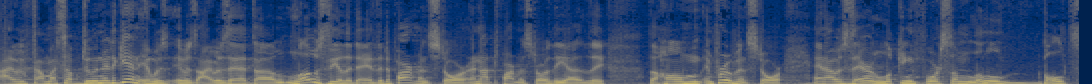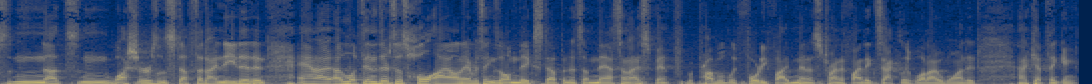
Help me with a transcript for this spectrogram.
I found myself doing it again. It was, it was. I was at uh, Lowe's the other day, the department store, and not department store, the uh, the the home improvement store. And I was there looking for some little bolts and nuts and washers and stuff that I needed. And, and I, I looked and there's this whole aisle and everything's all mixed up and it's a mess. And I spent probably 45 minutes trying to find exactly what I wanted. And I kept thinking,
